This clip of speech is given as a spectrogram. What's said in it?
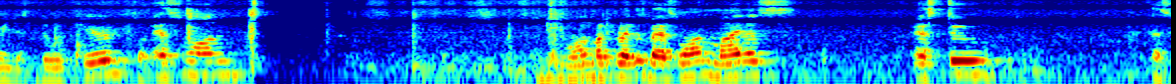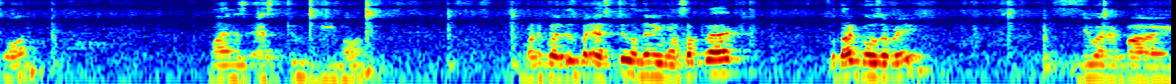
let me just do it here. So S1 B1, multiply this by S1 minus S2 S1 minus S2 B1. Multiply this by S2 and then you want to subtract. So that goes away. Divided by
